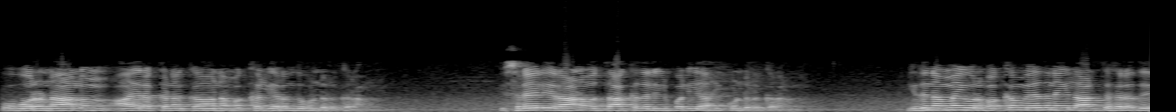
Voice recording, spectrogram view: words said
ஒவ்வொரு நாளும் ஆயிரக்கணக்கான மக்கள் இறந்து கொண்டிருக்கிறாங்க. இஸ்ரேலிய இராணுவ தாக்குதலில் பலியாகி கொண்டிருக்கிறாங்க. இது நம்மை ஒரு பக்கம் வேதனையில் ஆழ்த்துகிறது.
